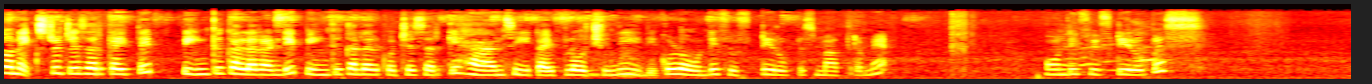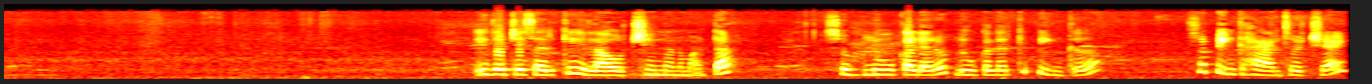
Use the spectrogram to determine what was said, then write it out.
so next వచ్చేసరికి అయితే పింక్ కలర్ అండి పింక్ కలర్కి వచ్చేసరికి హ్యాండ్స్ ఈ టైప్లో వచ్చింది. ఇది కూడా ఓన్లీ ఫిఫ్టీ రూపీస్ మాత్రమే. ఓన్లీ ఫిఫ్టీ రూపీస్ ఇది వచ్చేసరికి ఇలా వచ్చిందనమాట. సో బ్లూ కలర్ బ్లూ కలర్కి పింక్ సో పింక్ హ్యాండ్స్ వచ్చాయి.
